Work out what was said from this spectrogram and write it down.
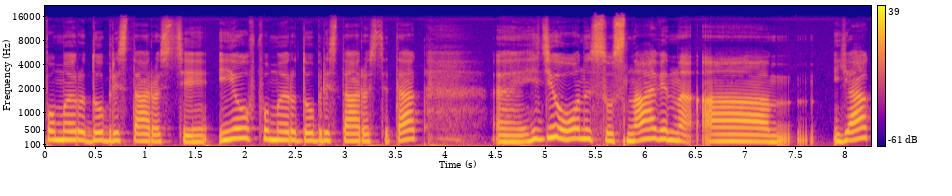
помер у добрій старості, Іов помер у добрій старості, так? Е, Гідіон, Ісус Навін, а як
